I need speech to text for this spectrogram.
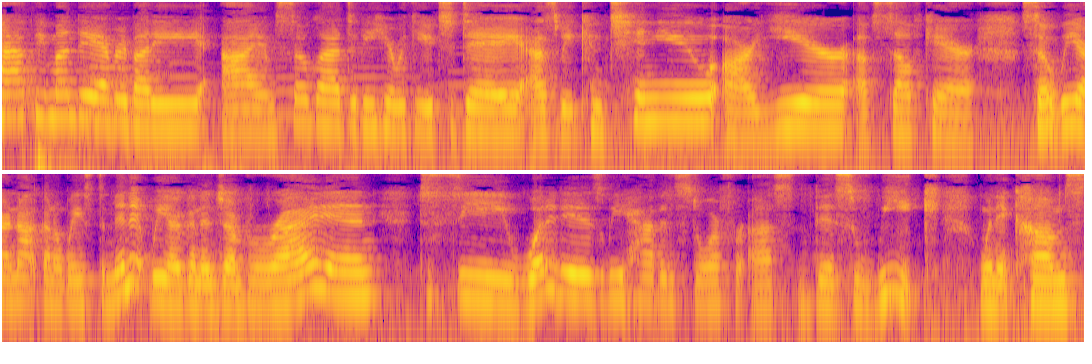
Happy Monday, everybody. I am so glad to be here with you today as we continue our year of self care. So, we are not going to waste a minute. We are going to jump right in to see what it is we have in store for us this week when it comes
